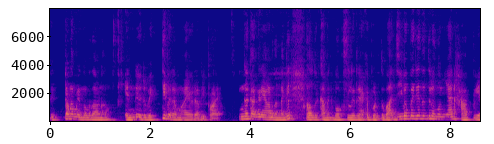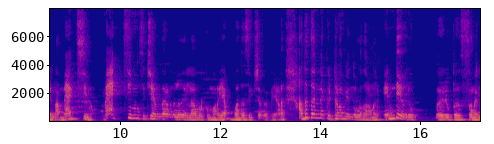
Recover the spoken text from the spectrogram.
കിട്ടണം എന്നുള്ളതാണ് എന്റെ ഒരു വ്യക്തിപരമായ ഒരു അഭിപ്രായം. നിങ്ങൾക്ക് അങ്ങനെയാണെന്നുണ്ടെങ്കിൽ അതൊന്ന് കമന്റ് ബോക്സിൽ രേഖപ്പെടുത്തുക. ജീവപര്യന്തത്തിലൊന്നും ഞാൻ ഹാപ്പി അല്ല. മാക്സിമം മാക്സിമം ശിക്ഷ എന്താണെന്നുള്ളത് എല്ലാവർക്കും അറിയാം. വധശിക്ഷ തന്നെയാണ്. അത് തന്നെ കിട്ടണം എന്നുള്ളതാണ് എന്റെ ഒരു ഒരു പേഴ്സണൽ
